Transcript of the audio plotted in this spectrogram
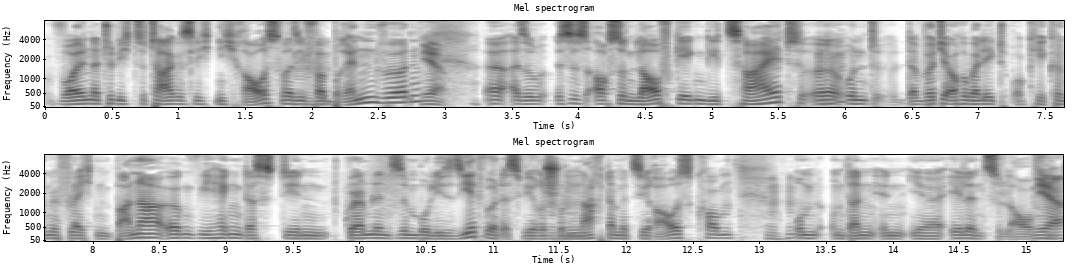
wollen natürlich zu Tageslicht nicht raus, weil sie mhm. verbrennen würden. Ja. Äh, also es ist auch so ein Lauf gegen die Zeit äh, und da wird ja auch überlegt, okay, können wir vielleicht einen Banner irgendwie hängen, das den Gremlins symbolisiert wird. Es wäre schon mhm. Nacht, damit sie rauskommen, mhm. um, um dann in ihr Elend zu laufen. Ja,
